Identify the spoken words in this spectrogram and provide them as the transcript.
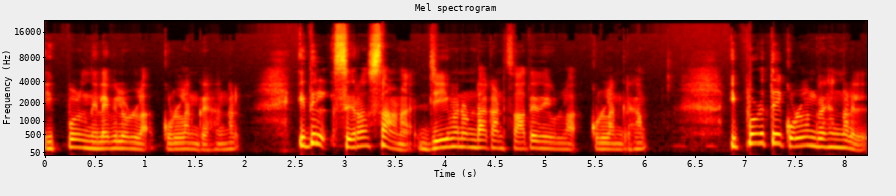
ഇപ്പോൾ നിലവിലുള്ള കുള്ളൻ ഗ്രഹങ്ങൾ ഇതിൽ സിറസാണ് ജീവനുണ്ടാകാൻ സാധ്യതയുള്ള കുള്ളൻ ഗ്രഹം ഇപ്പോഴത്തെ കുള്ളൻ ഗ്രഹങ്ങളിൽ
